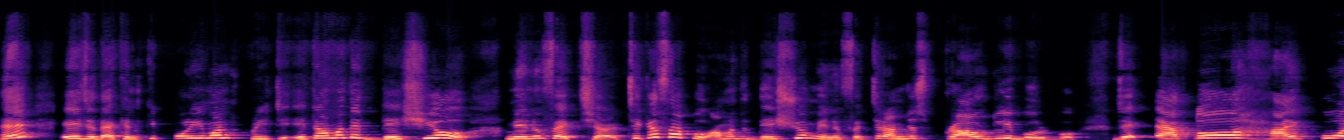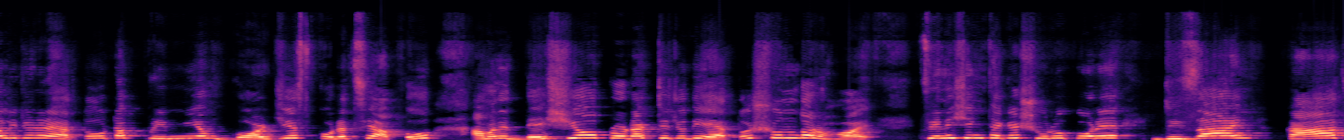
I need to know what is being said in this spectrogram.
হ্যাঁ? এই যে দেখেন কি পরিমাণ প্রিটি এটা আমাদের দেশীয় ম্যানুফ্যাকচার ঠিক আছে আপু? আমাদের দেশীয় ম্যানুফ্যাকচার আমি জাস্ট প্রাউডলি বলব যে এত হাই কোয়ালিটির এতটা প্রিমিয়াম গর্জিয়াস করেছে আপু, আমাদের দেশীয় প্রোডাক্টে যদি এত সুন্দর হয় ফিনিশিং থেকে শুরু করে ডিজাইন কাজ,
